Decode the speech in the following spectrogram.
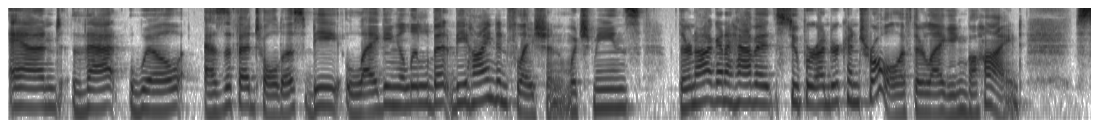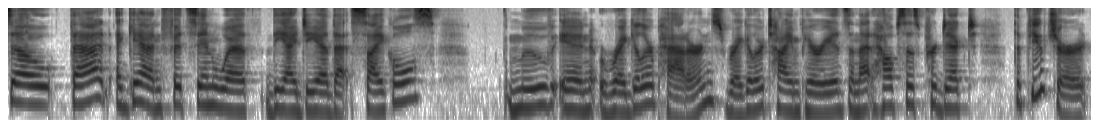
and that will as the Fed told us be lagging a little bit behind inflation, which means they're not going to have it super under control if they're lagging behind. So that again fits in with the idea that cycles move in regular patterns, regular time periods, and that helps us predict the future.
